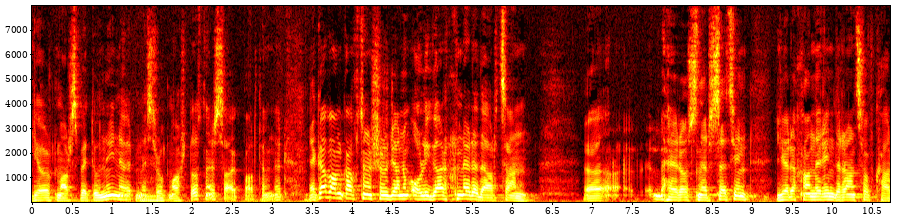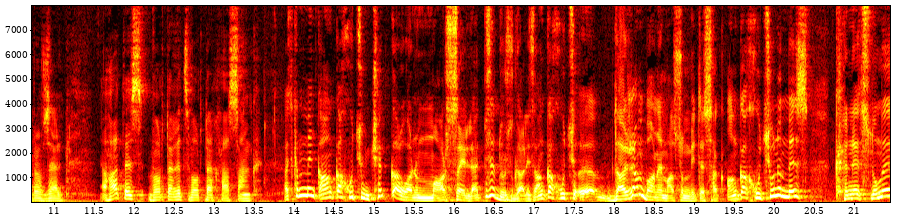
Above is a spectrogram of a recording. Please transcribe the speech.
Գեորգ Մարսպետունին էր, Մեսրոպ Մաշտոսն էր, Սահակ Պարթևն էր։ Եկավ անկախության շրջանում օլիգարխները դարձան հերոսներ, սեցին երեխաներին դրանցով քարոզել։ Ահա տես որտեղից որտեղ հասանք։ Այսինքն մենք անկախություն չենք կարողանում մարսել, այդպես է դուրս գալիս։ Անկախություն դաժան բան եմ ասում մի տեսակ։ Անկախությունը մեզ քնեցնում է,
